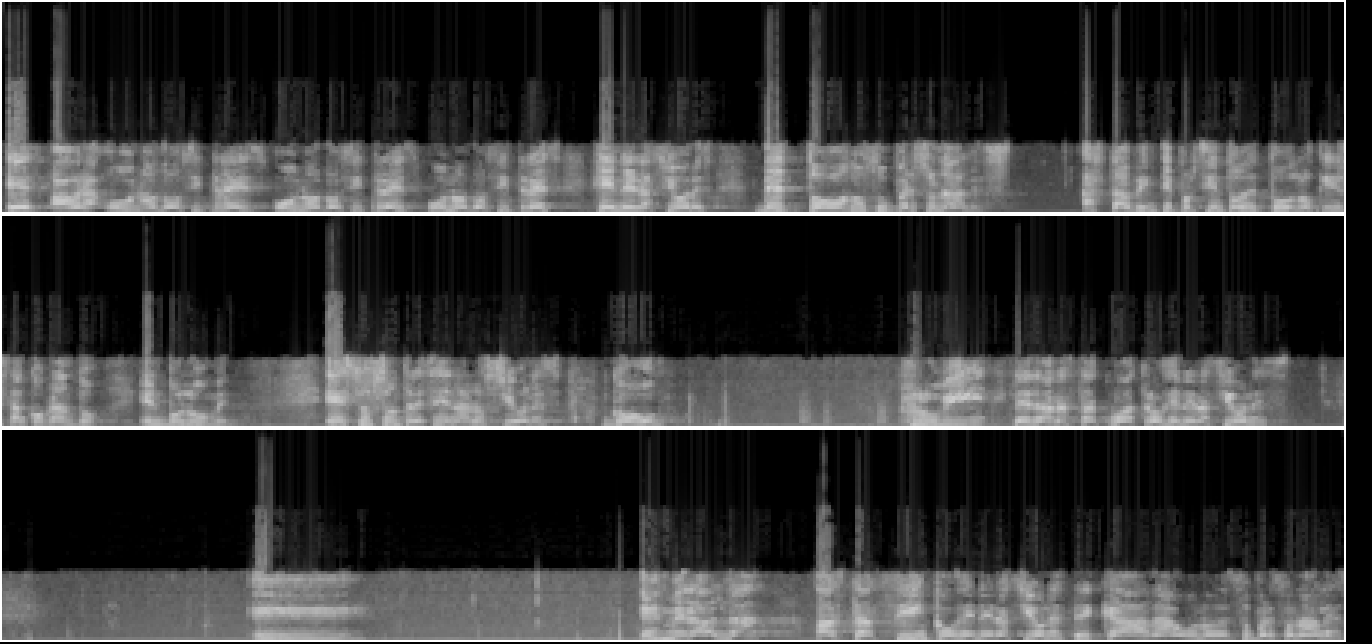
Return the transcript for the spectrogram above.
es ahora uno, dos y tres, uno, dos y tres, uno, dos y tres generaciones de todos sus personales, hasta 20% de todo lo que ellos están cobrando en volumen. Estos son tres generaciones, Gold, Rubí, le dan hasta cuatro generaciones. Eh, Esmeralda, hasta cinco generaciones de cada uno de sus personales.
